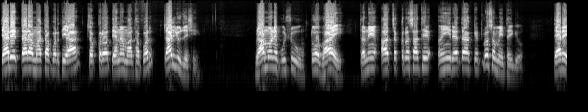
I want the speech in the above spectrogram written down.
ત્યારે તારા માથા પરથી આ ચક્ર તેના માથા પર ચાલ્યું જશે. બ્રાહ્મણે પૂછ્યું, તો ભાઈ, તને આ ચક્ર સાથે અહીં રહેતા કેટલો સમય થઈ ગયો? ત્યારે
